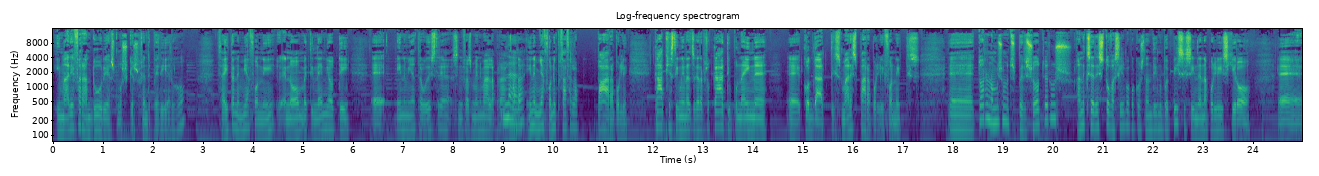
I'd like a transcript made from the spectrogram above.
η Μαρία Φαραντούρη, ας πούμε, όσο και σου φαίνεται περίεργο, θα ήταν μια φωνή, ενώ με την έννοια ότι ε, είναι μια τραγουδίστρια συνυφασμένη με άλλα πράγματα, Ναι. είναι μια φωνή που θα ήθελα πάρα πολύ κάποια στιγμή να της γράψω κάτι που να είναι ε, κοντά της. Μ' αρέσει πάρα πολύ η φωνή της. Ε, τώρα νομίζω με τους περισσότερους, αν εξαιρέσεις το Βασίλη Παπακοσταντίνου που επίσης είναι ένα πολύ ισχυρό ε,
